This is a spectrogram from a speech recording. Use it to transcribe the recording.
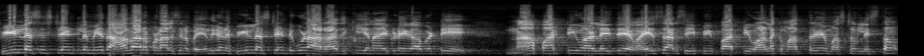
ఫీల్డ్ అసిస్టెంట్ల మీద ఆధారపడాల్సిన పని. ఎందుకంటే ఫీల్డ్ అసిస్టెంట్ కూడా ఆ రాజకీయ నాయకుడే కాబట్టి నా పార్టీ వాళ్ళైతే వైఎస్ఆర్సీపీ పార్టీ వాళ్ళకి మాత్రమే మస్టర్లు ఇస్తాం.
